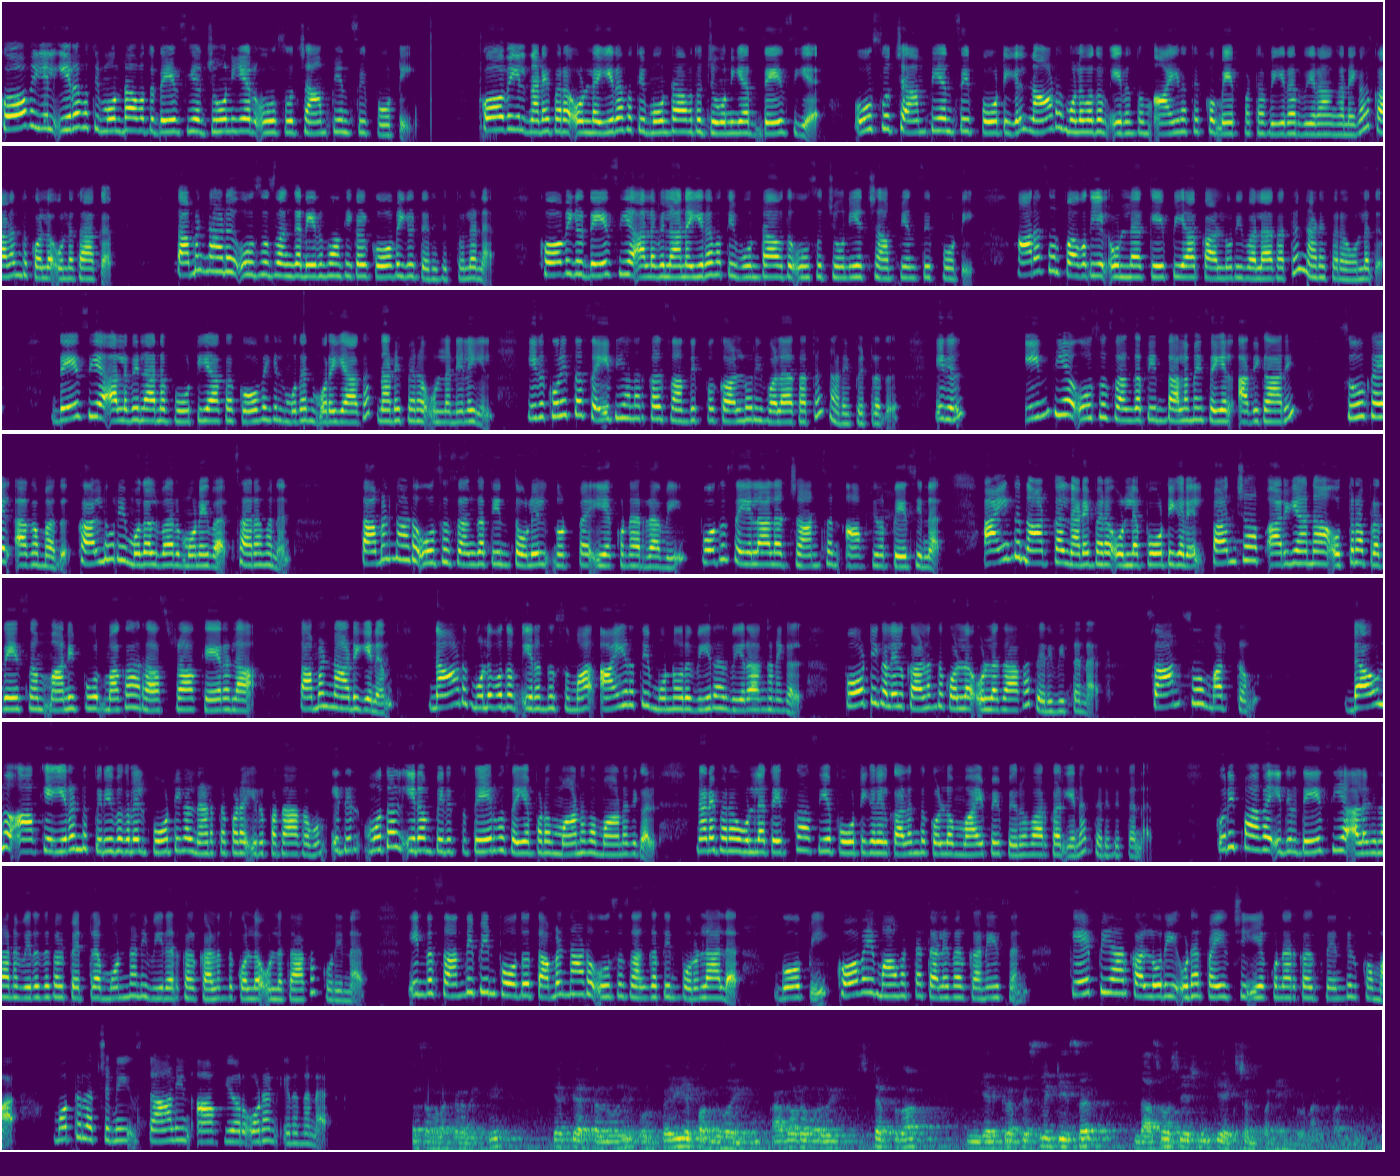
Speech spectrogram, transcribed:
கோவையில் இருபத்தி மூன்றாவது தேசிய ஜூனியர் ஊசு சாம்பியன்ஷிப் போட்டி. கோவையில் நடைபெற உள்ள இருபத்தி மூன்றாவது ஜூனியர் தேசிய ஊசு சாம்பியன்ஷிப் போட்டியில் நாடு முழுவதும் இருந்தும் ஆயிரத்திற்கும் மேற்பட்ட வீரர் வீராங்கனைகள் கலந்து கொள்ள உள்ளதாக தமிழ்நாடு ஊசு சங்க நிர்வாகிகள் கோவையில் தெரிவித்துள்ளனர். கோவையில் தேசிய அளவிலான இருபத்தி மூன்றாவது ஊசு ஜூனியர் சாம்பியன்ஷிப் போட்டி அரசூர் பகுதியில் உள்ள கேபிஆர் கல்லூரி வளாகத்தில் நடைபெற உள்ளது. தேசிய அளவிலான போட்டியாக கோவையில் முதன் முறையாக நடைபெற உள்ள நிலையில் இது குறித்த செய்தியாளர்கள் சந்திப்பு கல்லூரி வளாகத்தில் நடைபெற்றது. இதில் இந்திய ஊசு சங்கத்தின் தலைமை செயல் அதிகாரி சூகைல் அகமது கல்லூரி முதல்வர் முனைவர் சரவணன் தமிழ்நாடு ஊசு சங்கத்தின் தொழில்நுட்ப இயக்குனர் ரவி பொது செயலாளர் ஜான்சன் ஆகியோர் பேசினர். ஐந்து நாட்கள் நடைபெற உள்ள போட்டிகளில் பஞ்சாப் ஹரியானா உத்தரப்பிரதேசம் மணிப்பூர் மகாராஷ்டிரா கேரளா தமிழ்நாடு என நாடு முழுவதும் இருந்து சுமார் ஆயிரத்தி முன்னூறு வீரர் வீராங்கனைகள் போட்டிகளில் கலந்து கொள்ள உள்ளதாக தெரிவித்தனர். சான்சோ மற்றும் டவுலு ஆகிய இரண்டு பிரிவுகளில் போட்டிகள் நடத்தப்பட இருப்பதாகவும் இதில் முதல் இடம் பிரித்து தேர்வு செய்யப்படும் மாணவ மாணவிகள் நடைபெற உள்ள தெற்காசிய போட்டிகளில் கலந்து கொள்ளும் வாய்ப்பை பெறுவார்கள் என தெரிவித்தனர். குறிப்பாக இதில் தேசிய அளவிலான விருதுகள் பெற்ற முன்னணி வீரர்கள் கலந்து கொள்ள உள்ளதாக கூறினர். இந்த சந்திப்பின் போது தமிழ்நாடு ஊசு சங்கத்தின் பொருளாளர் கோபி கோவை மாவட்ட தலைவர் கணேசன் கேபிஆர் கல்லூரி உடற்பயிற்சி இயக்குநர்கள் செந்தில்குமார் முத்துலட்சுமி ஸ்டாலின் ஆகியோர் உடன் இருந்தனர். ஸோ வளர்க்குறதுக்கு கேபிஆர் கல்லூரி ஒரு பெரிய பங்கு வகிக்கும். அதோட ஒரு ஸ்டெப் தான் இங்கே இருக்கிற ஃபெசிலிட்டிஸை இந்த அசோசியேஷனுக்கு எக்ஸ்டெண்ட் பண்ணியிருக்கிறோம் நாங்கள் பார்த்தீங்கன்னா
